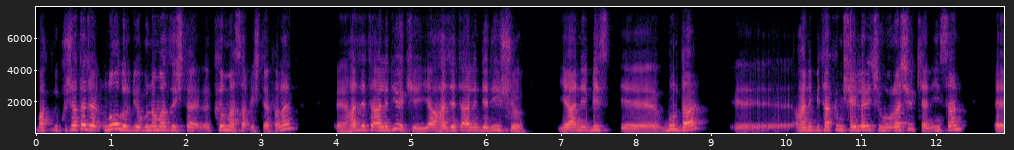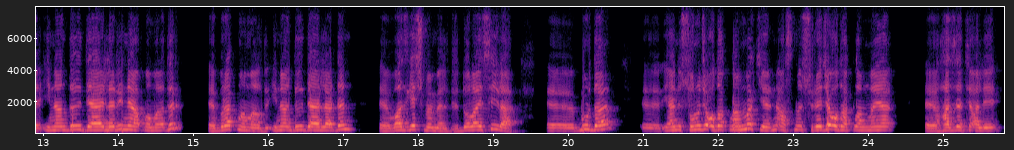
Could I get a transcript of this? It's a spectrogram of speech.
bak kuşatacak ne olur diyor bu namazı işte kılmasak işte falan. E, Hazreti Ali diyor ki ya Hazreti Ali'nin dediği şu yani biz e, burada e, hani bir takım şeyler için uğraşırken insan e, inandığı değerleri ne yapmamalıdır? E, bırakmamalıdır. İnandığı değerlerden e, vazgeçmemelidir. Dolayısıyla e, burada e, yani sonuca odaklanmak yerine aslında sürece odaklanmaya e, Hazreti Ali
